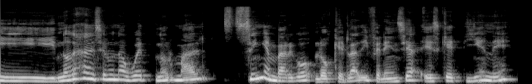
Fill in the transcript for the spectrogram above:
y no deja de ser una web normal. Sin embargo, lo que la diferencia es que tiene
